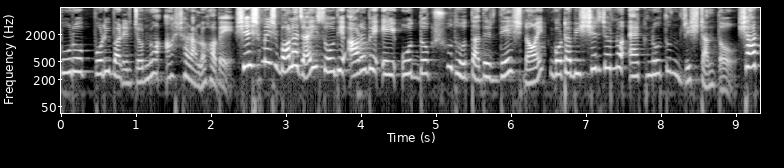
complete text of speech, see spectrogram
পুরো পরিবারের জন্য আশার আলো হবে। শেষমেশ বলা যায় সৌদি আরবে এই উদ্যোগ শুধু তাদের দেশ নয়, গোটা বিশ্বের জন্য এক নতুন দৃষ্টান্ত। ষাট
